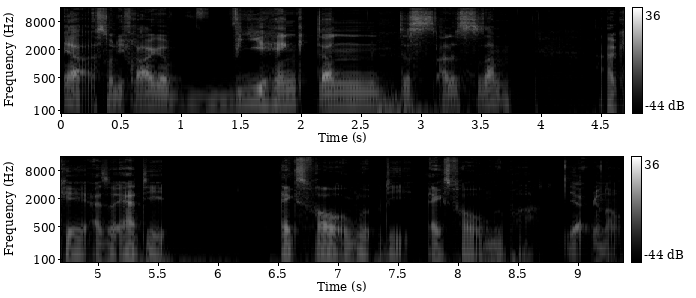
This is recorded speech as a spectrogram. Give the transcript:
Ja, ist nur die Frage, wie hängt dann das alles zusammen? Okay, also er hat die Ex-Frau umge die Ex-Frau umgebracht. Ja, genau.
